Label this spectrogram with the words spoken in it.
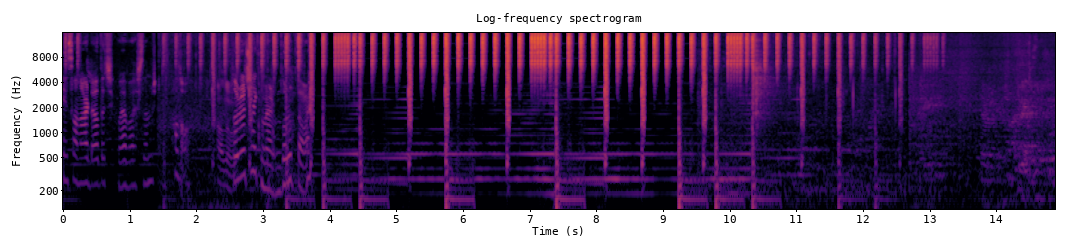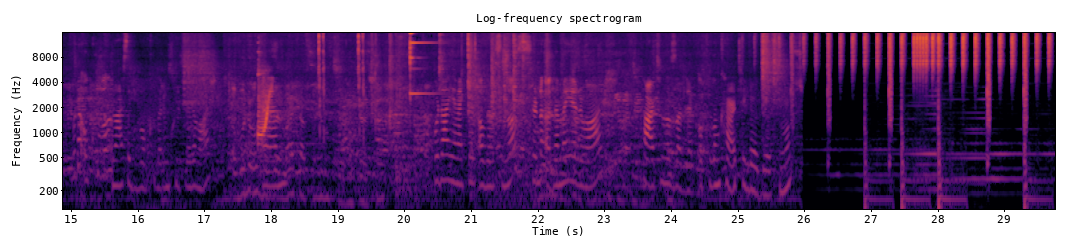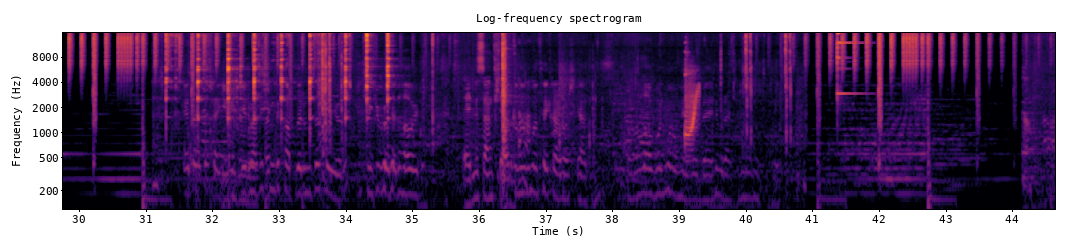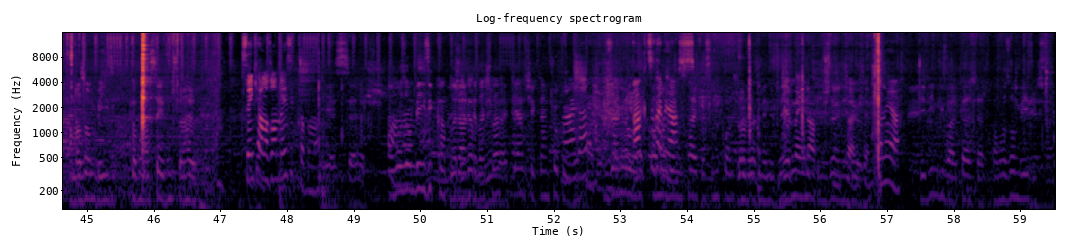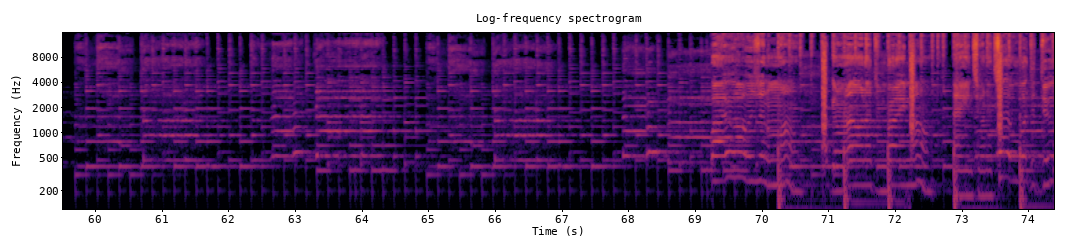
İnsanlar daha da çıkmaya başlamış. Halo. Halo. Doruk'u çekmiyorum. Doruk da var. Burada okulun, üniversite gibi okulların kulüpleri var. Abone olmayı, olmayı, like atmayı unutmayın arkadaşlar. Buradan yemekler alıyorsunuz. Şurada ödeme yeri var. Kartınızla direkt okulun kartıyla ödüyorsunuz. Evet arkadaşlar yemeklerimizi şimdi kaplarımıza koyuyoruz. Çünkü böyle daha uygun. 50 cent kar. Kanalıma tekrar hoş geldiniz. Kanala abone olmayı ve beğeni bırakmayı unutmayın. Amazon Basic kabı alsaydım sığardım. Seninki Amazon Basic kabı mı? Yes sir. Amazon Basic kapları arkadaşlar gerçekten çok uygun. Nerede? Düzenli olarak Aktı da Amazon'un biraz. sayfasını kontrol etmenizi atmıştım bir tane öneriyorum. temiz. Konuyor. Dediğim gibi arkadaşlar Amazon Basic. Was in the right now. I ain't tryna tell you what to do,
